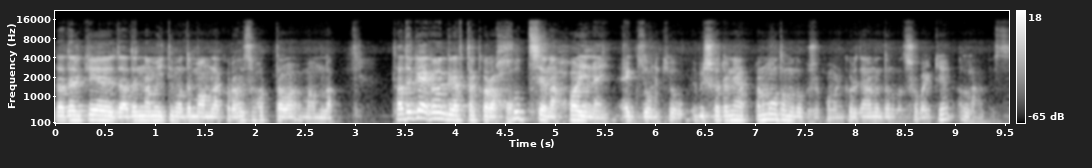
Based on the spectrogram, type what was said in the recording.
যাদেরকে, যাদের নামে ইতিমধ্যে মামলা করা হয়েছে, হত্যা মামলা, তাদেরকে এখনও গ্রেফতার করা হচ্ছে না, হয় নাই, একজন কেউ। এই বিষয়টা নিয়ে আপনার মতামত অবশ্যই কমেন্ট করে জানাবেন। ধন্যবাদ সবাইকে। আল্লাহ হাফিজ।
